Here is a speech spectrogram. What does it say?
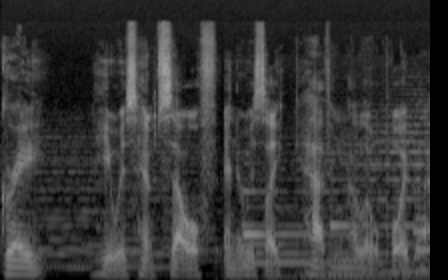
great. He was himself, and it was like having my little boy back.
